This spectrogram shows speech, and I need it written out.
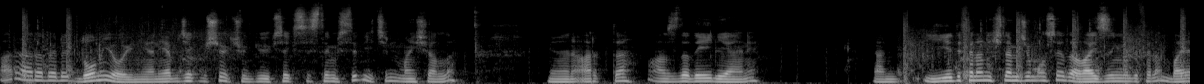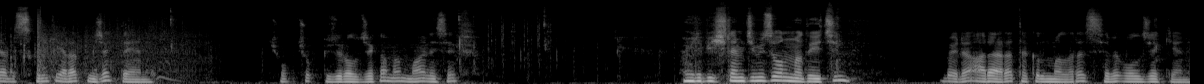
Ara ara böyle donuyor oyun yani yapacak bir şey yok çünkü yüksek sistem istediği için maşallah. Yani Ark'ta az da değil yani. Yani i7 falan işlemcim olsaydı Ryzen 7 falan bayağı bir sıkıntı yaratmayacak da yani. Çok çok güzel olacak ama maalesef öyle bir işlemcimiz olmadığı için böyle ara ara takılmalara sebep olacak yani.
